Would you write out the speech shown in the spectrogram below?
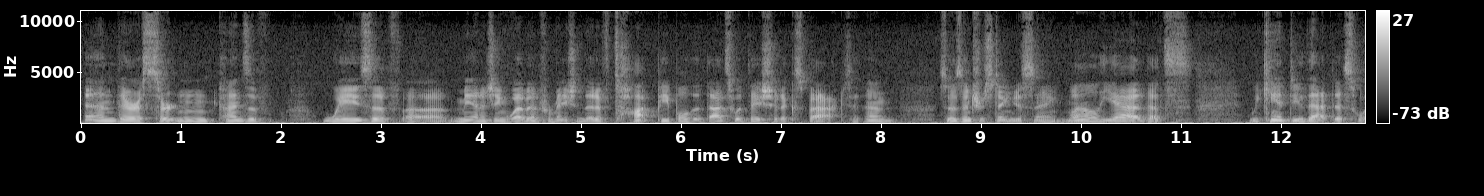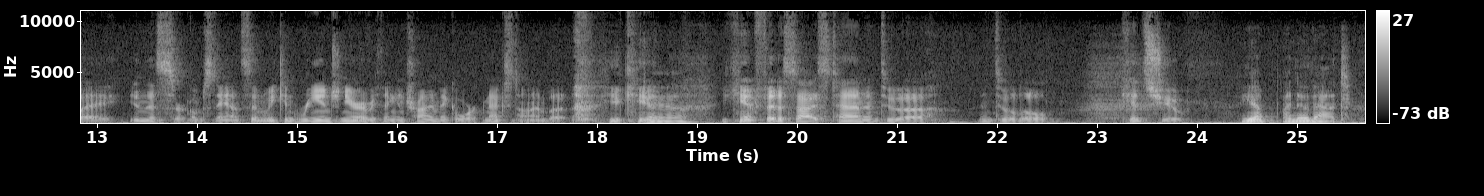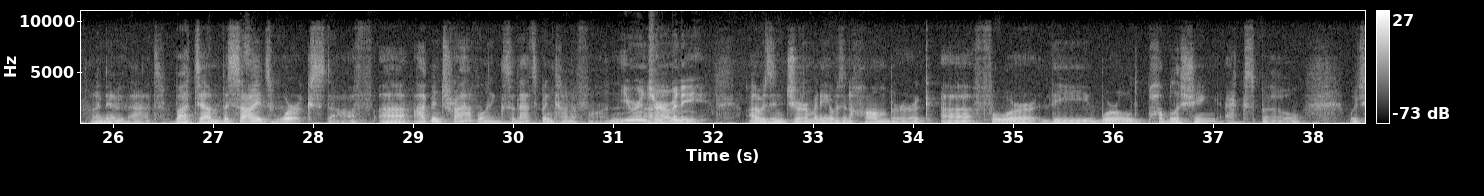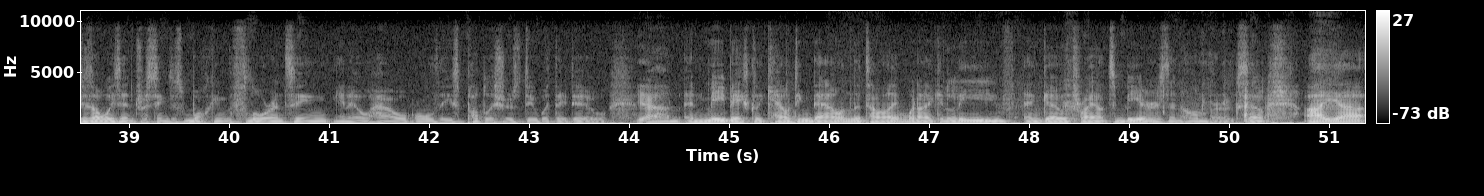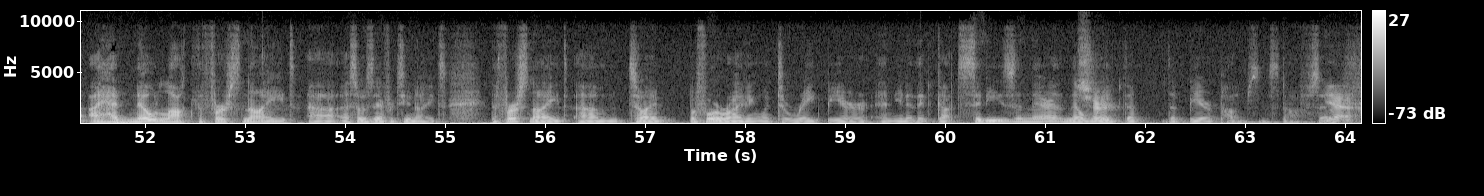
And there are certain kinds of ways of uh, managing web information that have taught people that that's what they should expect. And so it's interesting just saying, well, yeah, that's we can't do that this way in this circumstance, and we can re-engineer everything and try and make it work next time. But you can't Yeah. you can't fit a size 10 into a into a little kid's shoe. Yep, I know that. I know that. But um, besides work stuff, uh, I've been traveling, so that's been kind of fun. You were in Um, Germany. I was in Germany. I was in Hamburg uh, for the World Publishing Expo, which is always interesting. Just walking the floor and seeing, you know, how all these publishers do what they do. Yeah. Um, and me basically counting down the time when I can leave and go try out some beers in Hamburg. So I uh, I had no luck the first night. Uh, so I was there for two nights. The first night, um, so I before arriving went to RateBeer, and you know they've got cities in there, and they'll Sure. rate the the beer pubs and stuff. So Yeah.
